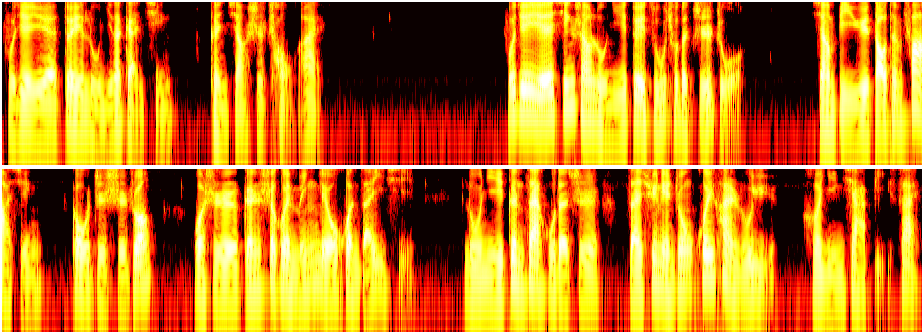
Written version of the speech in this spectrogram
福杰爷对鲁尼的感情更像是宠爱。福杰爷欣赏鲁尼对足球的执着，相比于倒腾发型、购置时装，或是跟社会名流混在一起，鲁尼更在乎的是在训练中挥汗如雨。和赢下比赛，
